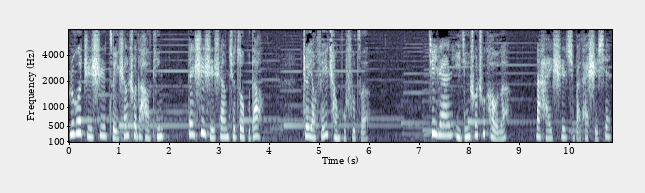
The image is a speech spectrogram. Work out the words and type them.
如果只是嘴上说的好听，但事实上却做不到，这样非常不负责。既然已经说出口了，那还是去把它实现。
